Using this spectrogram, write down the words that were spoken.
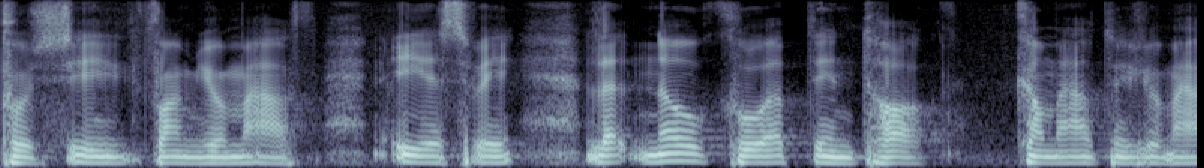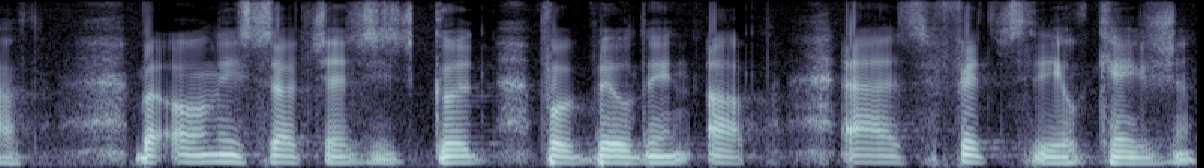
proceed from your mouth, ESV, let no corrupting talk come out of your mouth, but only such as is good for building up, as fits the occasion,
